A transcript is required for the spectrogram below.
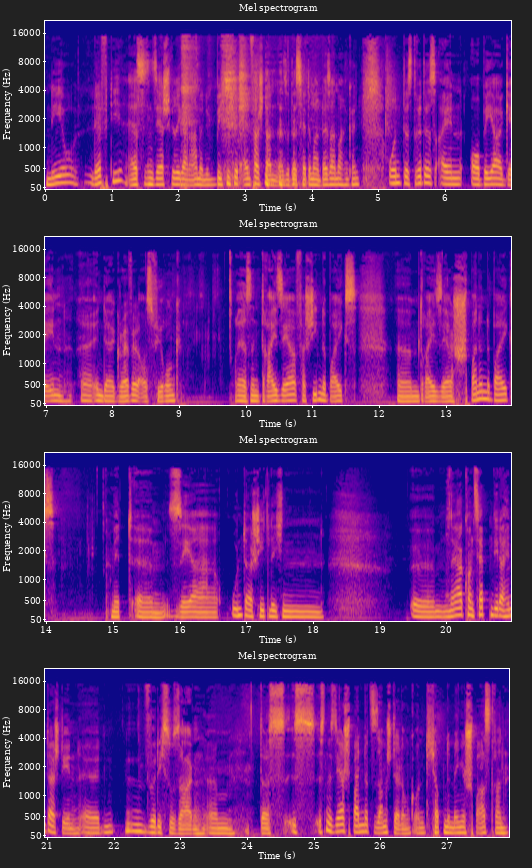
Neo Lefty. Es ist ein sehr schwieriger Name, den bin ich nicht mit einverstanden. Also das hätte man besser machen können. Und das dritte ist ein Orbea Gain äh, in der Gravel-Ausführung. Es sind drei sehr verschiedene Bikes, ähm, drei sehr spannende Bikes mit ähm, sehr unterschiedlichen ähm, naja, Konzepten, die dahinter stehen, äh, würde ich so sagen. Ähm, das ist, ist eine sehr spannende Zusammenstellung und ich habe eine Menge Spaß dran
